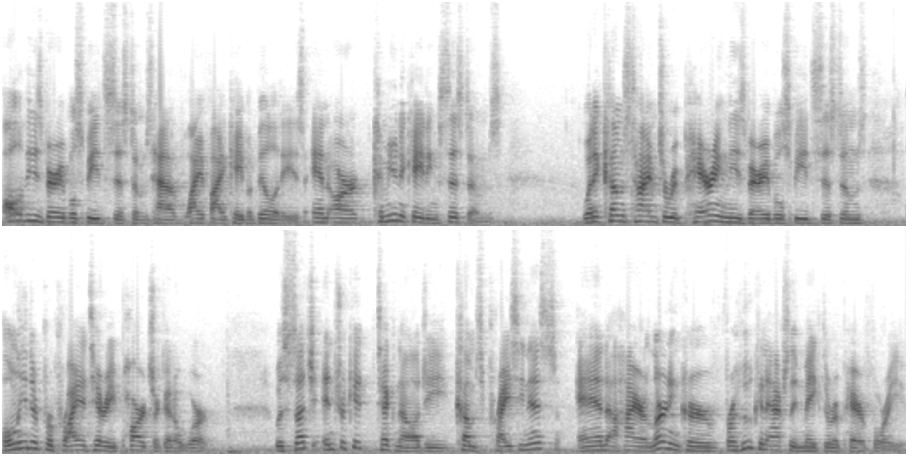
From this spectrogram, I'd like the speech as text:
All of these variable speed systems have Wi-Fi capabilities and are communicating systems. When it comes time to repairing these variable speed systems, only the proprietary parts are going to work. With such intricate technology comes priciness and a higher learning curve for who can actually make the repair for you.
